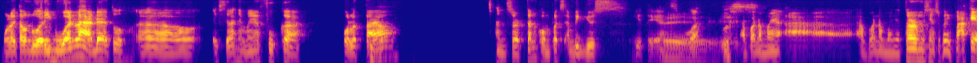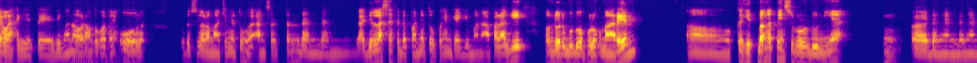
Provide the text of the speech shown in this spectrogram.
mulai tahun 2000-an lah ada tuh eh, istilahnya namanya VUCA, volatile, uncertain, complex, ambiguous gitu ya. Sebuah Wih, apa namanya ah, apa namanya terms yang suka dipakai lah gitu ya di mana Ya. orang tuh katanya oh udah segala macamnya tuh nggak uncertain dan dan nggak jelas ya ke depannya tuh pengen kayak gimana apalagi tahun 2020 kemarin eh, kehit banget nih seluruh dunia Hmm. eh, dengan dengan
